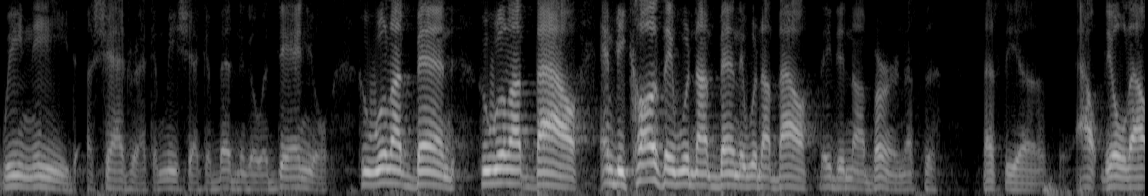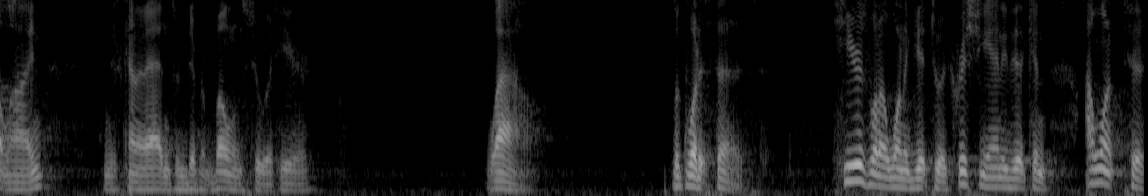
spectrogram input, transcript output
We need a Shadrach, a Meshach, a Abednego, a Daniel who will not bend, who will not bow. And because they would not bend, they would not bow, they did not burn. That's the, that's the, uh, out, the old outline. I'm just kind of adding some different bones to it here. Wow. Look what it says. Here's what I want to get to a Christianity that can, I want to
